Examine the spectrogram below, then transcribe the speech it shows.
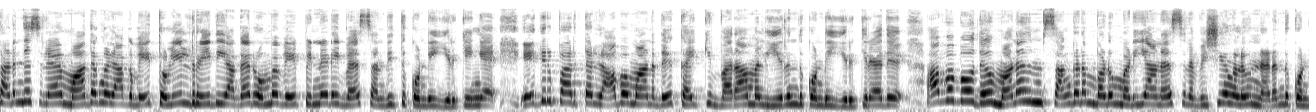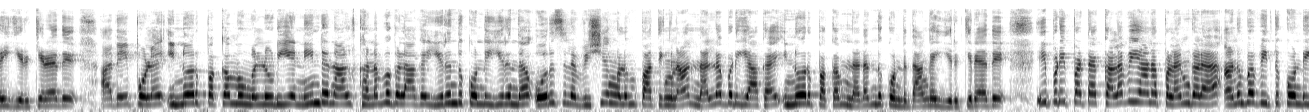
கடந்த சில மாதங்களாகவே தொழில் ரீதியாக ரொம்பவே பின்னடைவை சந்தித்து கொண்டு இருக்கீங்க. எதிர்பார்த்த லாபமானது கைக்கு வராமல் இருந்து கொண்டு இருக்கிறது. அவ்வப்போது மனம் சங்கடம் படும்படியான சில விஷயங்களும் நடந்து கொண்டு இருக்கிறது. அதே போல இன்னொரு பக்கம் உங்களுடைய நீண்ட நாள் கனவுகளாக இருந்து கொண்டு இருந்த ஒரு சில விஷயங்களும் பார்த்தீங்கன்னா நல்லபடியாக இன்னொரு பக்கம் நடந்து கொண்டு தாங்க இருக்கிறது. இப்படிப்பட்ட கலவையான பலன்களை அனுபவித்து கொண்டு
